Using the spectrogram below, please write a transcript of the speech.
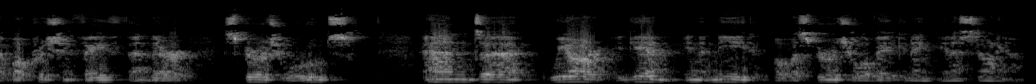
about Christian faith and their spiritual roots. And uh, we are again in a need of a spiritual awakening in Estonia.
